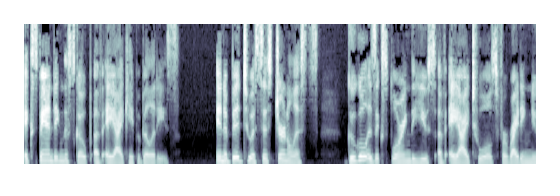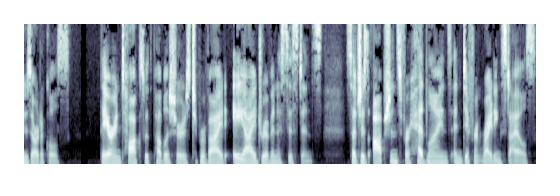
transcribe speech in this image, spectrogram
expanding the scope of AI capabilities. In a bid to assist journalists, Google is exploring the use of AI tools for writing news articles. They are in talks with publishers to provide AI driven assistance, such as options for headlines and different writing styles.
